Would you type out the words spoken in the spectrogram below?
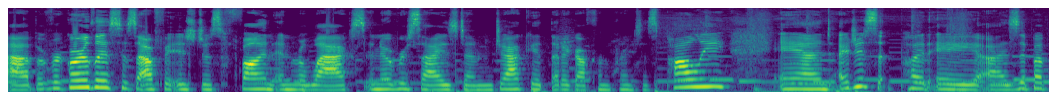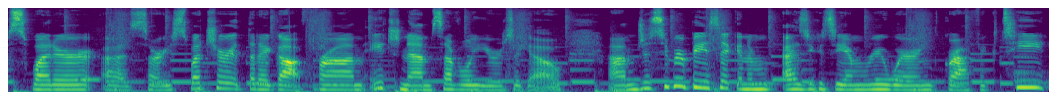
Uh, but regardless, this outfit is just fun and relaxed. An oversized denim jacket that I got from Princess Polly. And I just put a uh, zip-up sweater, uh, sorry, sweatshirt that I got from H&M several years ago. Um, just super basic, and I'm, as you can see, I'm re-wearing graphic tee.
